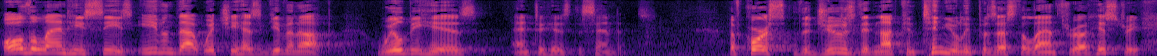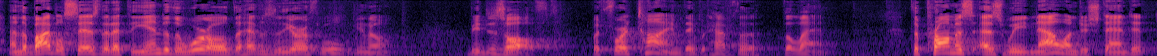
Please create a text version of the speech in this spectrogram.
All the land he sees, even that which he has given up, will be his and to his descendants. Of course, the Jews did not continually possess the land throughout history, and the Bible says that at the end of the world, the heavens and the earth will you know, be dissolved. But for a time, they would have the, the land. The promise, as we now understand it,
